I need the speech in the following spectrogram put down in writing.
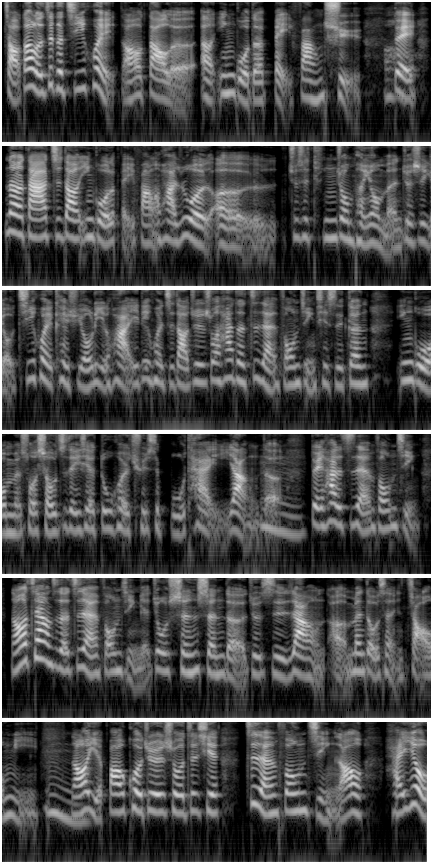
找到了这个机会，然后到了呃英国的北方去。Oh. 对，那大家知道英国的北方的话，如果呃就是听众朋友们就是有机会可以去游历的话，一定会知道，就是说它的自然风景其实跟英国我们所熟知的一些都会区是不太一样的。Mm. 对，它的自然风景，然后这样子的自然风景也就深深的就是让呃 Mendelssohn 着迷。嗯，mm. 然后也包括就是说。这些自然风景，然后还有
